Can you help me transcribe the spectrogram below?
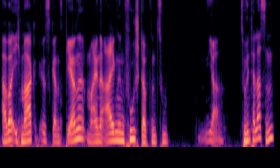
Aber ich mag es ganz gerne, meine eigenen Fußstapfen zu, ja, zu hinterlassen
